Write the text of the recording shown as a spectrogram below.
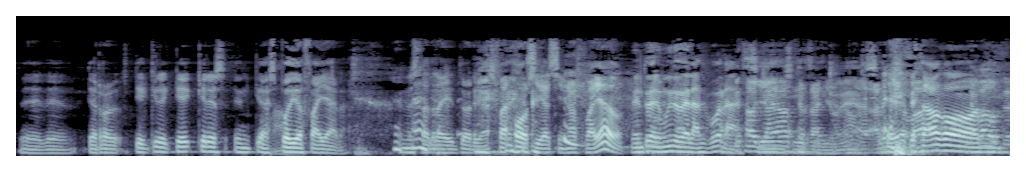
De, de- de errores? ¿Qué, qué- qué crees en que has Ah. podido fallar en esta trayectoria? ¿Has fa- o si, si no has fallado. Dentro del mundo de las Ha bodas. empezado ya a Sí, sí, sí, daño, no, ¿eh? sí. He ya empezado va- con- ya.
